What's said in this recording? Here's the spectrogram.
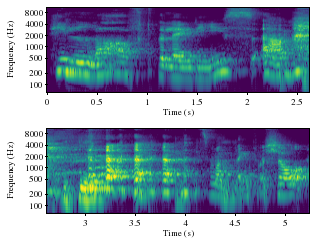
he loved the ladies. Um, that's one thing for sure.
